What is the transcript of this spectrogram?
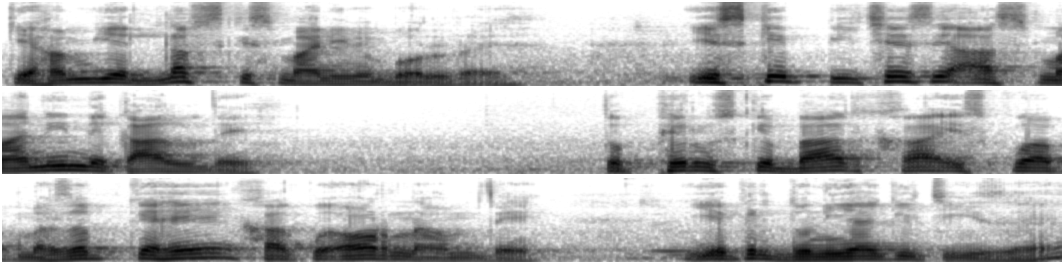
کہ ہم یہ لفظ کس معنی میں بول رہے ہیں۔ اس کے پیچھے سے آسمانی نکال دیں۔ تو پھر اس کے بعد خواہ اس کو آپ مذہب کہیں خواہ کوئی اور نام دیں۔ یہ پھر دنیا کی چیز ہے۔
